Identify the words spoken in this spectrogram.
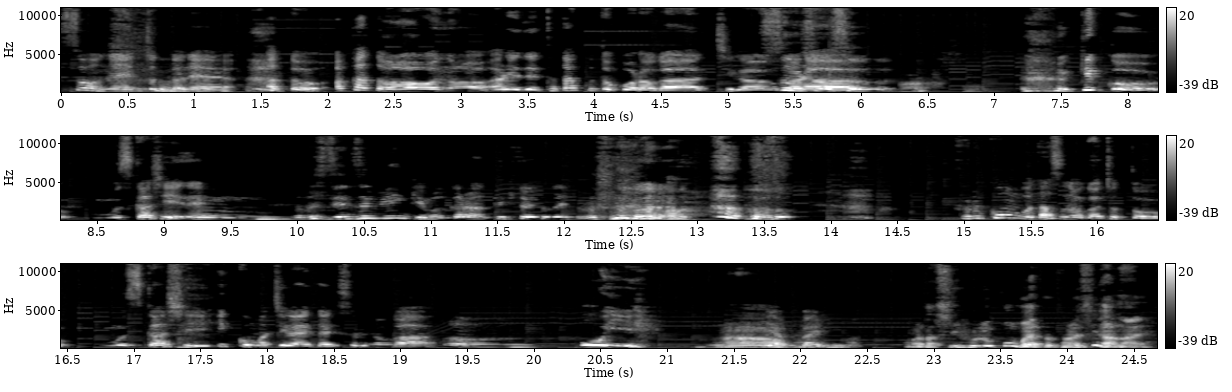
そうね、ちょっとね、あと、赤と青のあれで叩くところが違うそうから、そうそう。結構難しいね。うん。私全然免許わからん。適当に叩いてます。あ フルコンボ出すのがちょっと難しい。一個間違えたりするのが多い。やっぱり。私、フルコンボやった試しがない。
